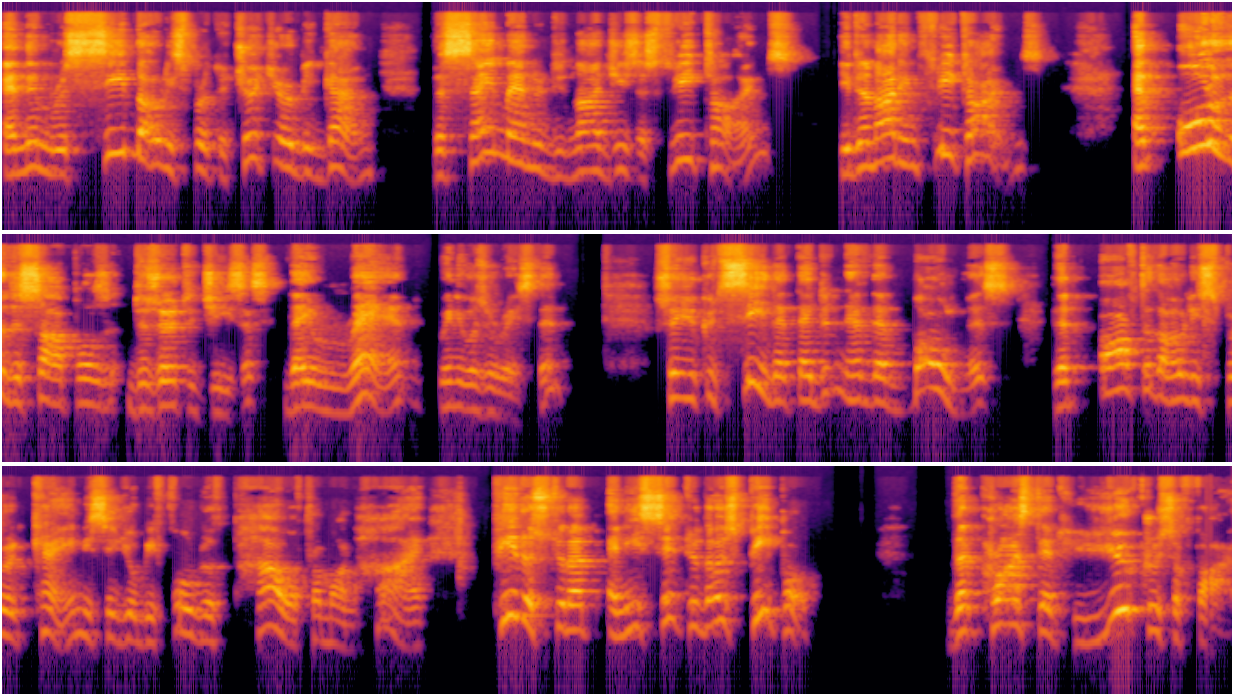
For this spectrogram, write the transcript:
and them received the Holy Spirit, the church year began, the same man who denied Jesus three times, he denied him three times, and all of the disciples deserted Jesus. They ran when he was arrested. So you could see that they didn't have that boldness that after the Holy Spirit came, he said, You'll be filled with power from on high. Peter stood up and he said to those people, The Christ that you crucified,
